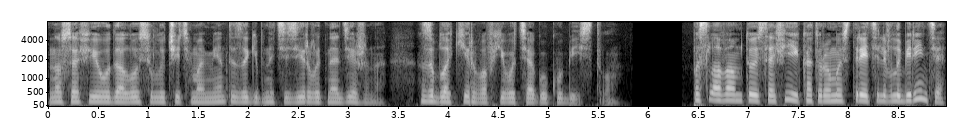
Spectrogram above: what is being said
Но Софии удалось улучшить момент и загипнотизировать Надежина, заблокировав его тягу к убийству. «По словам той Софии, которую мы встретили в лабиринте,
